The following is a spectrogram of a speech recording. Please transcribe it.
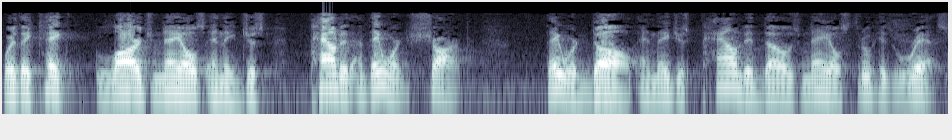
where they take large nails and they just pounded, and they weren't sharp. They were dull, and they just pounded those nails through his wrists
